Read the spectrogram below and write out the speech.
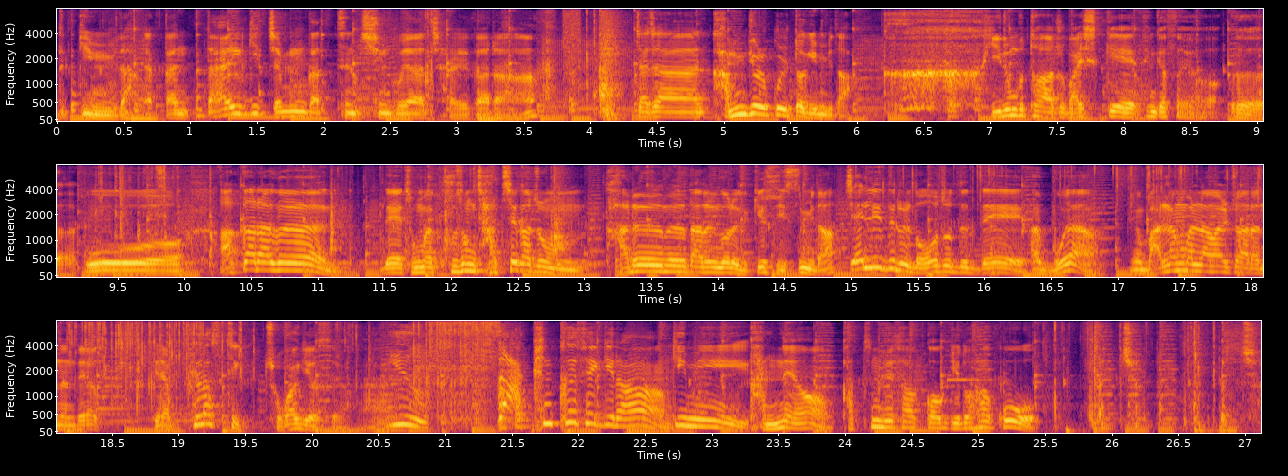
느낌입니다. 약간 딸기잼 같은 친구야 잘 가라. 짜잔 감귤 꿀떡입니다. 크, 이름부터 아주 맛있게 생겼어요. 으. 오 아까랑은 네 정말 구성 자체가 좀 다르다는 걸 느낄 수 있습니다. 젤리들을 넣어줬는데 아 뭐야 말랑말랑할 줄 알았는데요. 그냥 플라스틱 조각이었어요. 아. 싹 핑크색이랑 느낌이 같네요. 같은 회사 거기도 하고. 그렇죠. 그렇죠.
